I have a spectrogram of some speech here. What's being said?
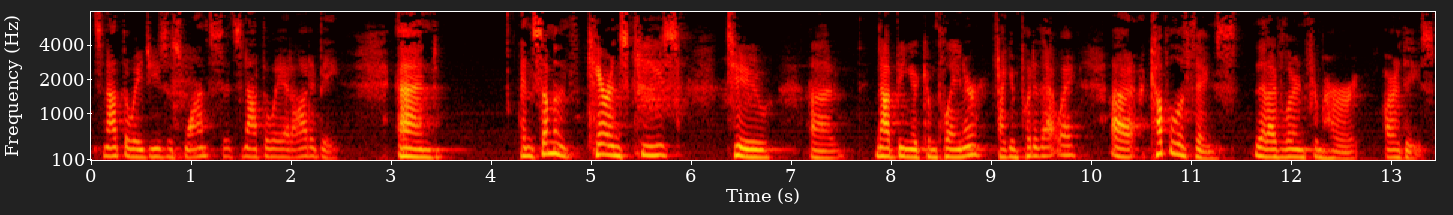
It's not the way Jesus wants. It's not the way it ought to be. And, and some of Karen's keys to, uh, not being a complainer, if I can put it that way, uh, a couple of things that I've learned from her are these.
